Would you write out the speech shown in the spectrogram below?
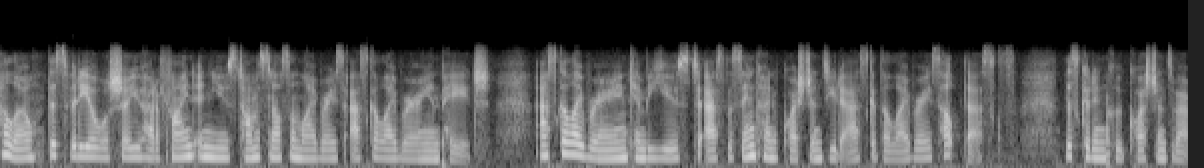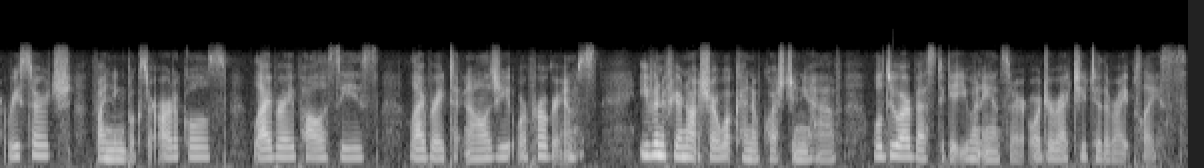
Hello, this video will show you how to find and use Thomas Nelson Library's Ask a Librarian page. Ask a Librarian can be used to ask the same kind of questions you'd ask at the library's help desks. This could include questions about research, finding books or articles, library policies, library technology, or programs. Even if you're not sure what kind of question you have, we'll do our best to get you an answer or direct you to the right place.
